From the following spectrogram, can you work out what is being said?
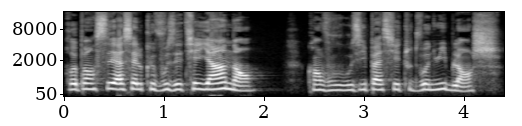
Repensez à celle que vous étiez il y a un an, quand vous y passiez toutes vos nuits blanches.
